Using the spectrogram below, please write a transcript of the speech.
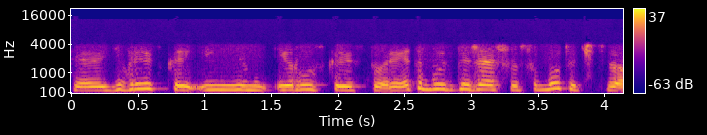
еврейской и, и русской истории. Это будет в ближайшую субботу, 4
